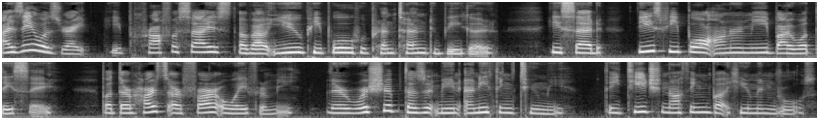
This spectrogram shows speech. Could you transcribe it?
Isaiah was right. He prophesied about you people who pretend to be good. He said, These people honor me by what they say but their hearts are far away from me. Their worship doesn't mean anything to me. They teach nothing but human rules.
